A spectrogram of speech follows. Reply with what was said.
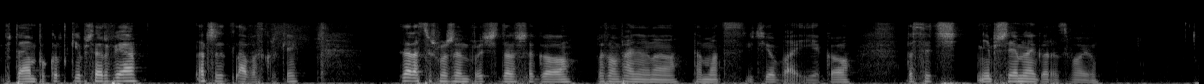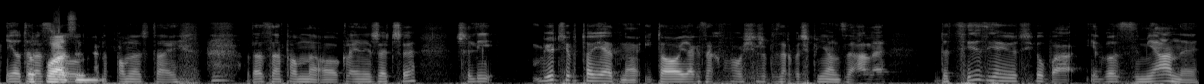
Witam po krótkiej przerwie. Znaczy dla was krótkiej. Zaraz już możemy wrócić do dalszego rozmawiania na temat YouTube'a i jego dosyć nieprzyjemnego rozwoju. I od razu Dokładnie. napomnę tutaj, od razu napomnę o kolejnej rzeczy, czyli YouTube to jedno i to jak zachowywał się, żeby zarabiać pieniądze, ale decyzje YouTube'a, jego zmiany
